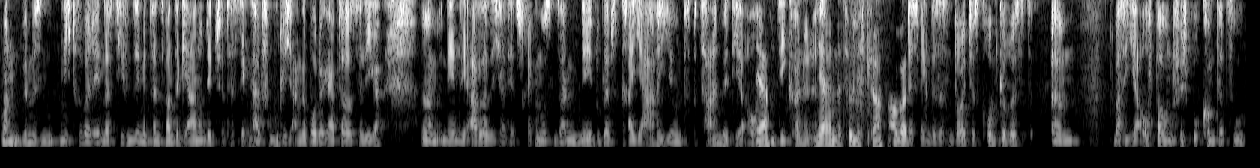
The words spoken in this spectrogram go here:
Und wir müssen nicht drüber reden, dass Tiefensee mit seinen 20 Jahren und den Statistiken halt vermutlich Angebote gehabt hat aus der Liga, ähm, in denen sie Adler sich halt jetzt strecken mussten und sagen, nee, du bleibst drei Jahre hier und das bezahlen wir dir auch. Ja. Und sie können es. Ja, natürlich, klar. Aber Deswegen, das ist ein deutsches Grundgerüst, ähm, was sie hier aufbauen. Fischbuch kommt dazu.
